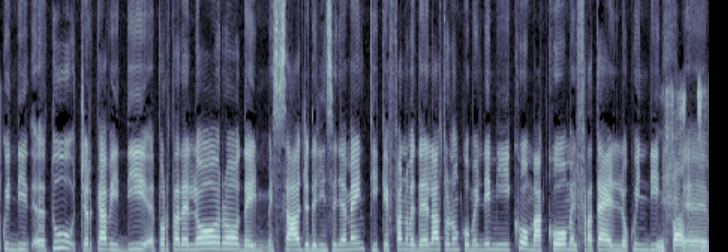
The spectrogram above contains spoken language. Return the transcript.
Quindi eh, tu cercavi di portare loro dei messaggi, degli insegnamenti che fanno vedere l'altro non come il nemico, ma come il fratello, quindi infatti, eh,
